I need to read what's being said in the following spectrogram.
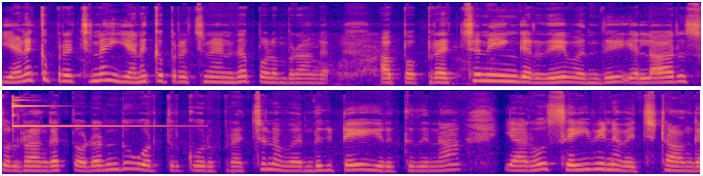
எனக்கு பிரச்சனை எனக்கு பிரச்சனைன்னு தான் புலம்புறாங்க. அப்போ பிரச்சனைங்கிறதே வந்து எல்லாரும் சொல்கிறாங்க தொடர்ந்து ஒருத்தருக்கு ஒரு பிரச்சனை வந்துக்கிட்டே இருக்குதுன்னா யாரோ செய்வினை வச்சுட்டாங்க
